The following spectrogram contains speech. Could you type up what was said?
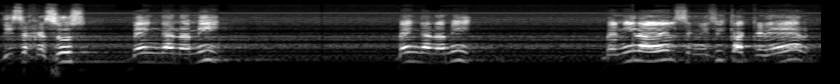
dice Jesús, vengan a mí, vengan a mí. Venir a Él significa creer,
